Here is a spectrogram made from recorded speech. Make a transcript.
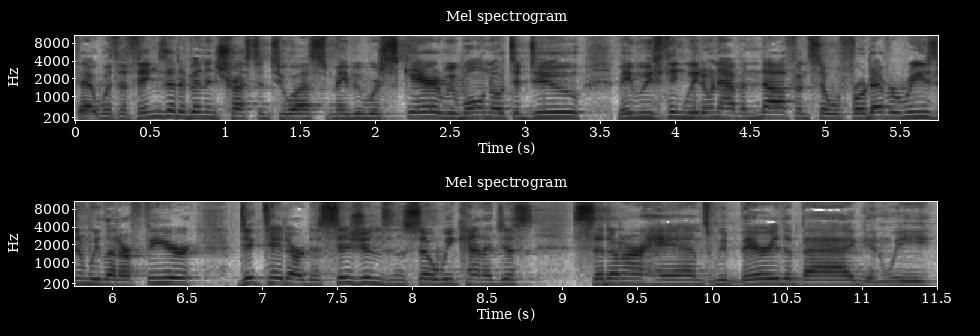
that with the things that have been entrusted to us, maybe we're scared, we won't know what to do, maybe we think we don't have enough, and so for whatever reason, we let our fear dictate our decisions, and so we kind of just sit on our hands, we bury the bag, and we,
